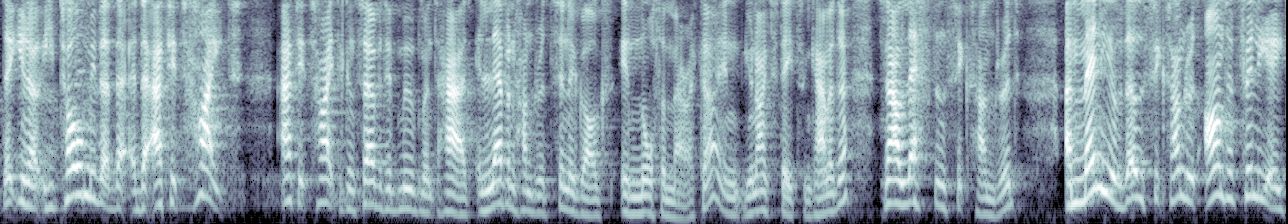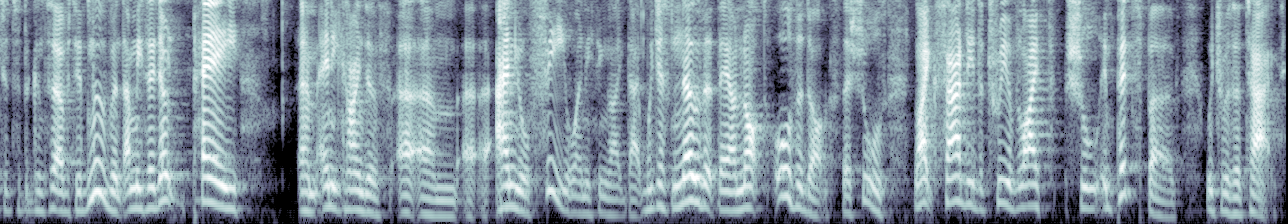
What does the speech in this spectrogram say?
That you know, he told me that, that, that at its height, at its height, the conservative movement had 1,100 synagogues in North America, in United States and Canada. It's now less than 600, and many of those 600 aren't affiliated to the conservative movement. That means they don't pay um, any kind of uh, um, uh, annual fee or anything like that. We just know that they are not orthodox. They're shuls, like sadly the Tree of Life shul in Pittsburgh, which was attacked.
